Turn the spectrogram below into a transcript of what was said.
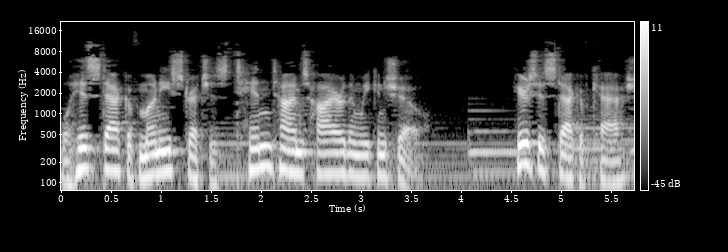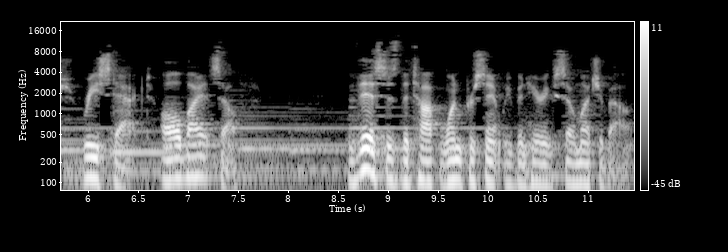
well, his stack of money stretches 10 times higher than we can show. Here's his stack of cash, restacked, all by itself. This is the top 1% we've been hearing so much about.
